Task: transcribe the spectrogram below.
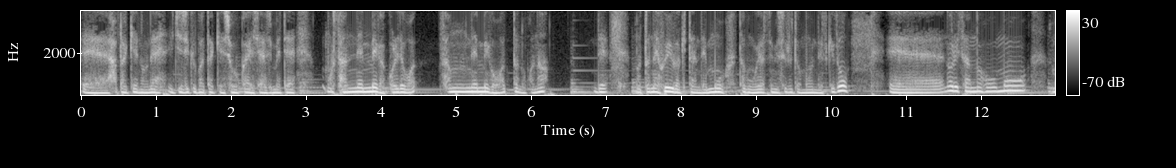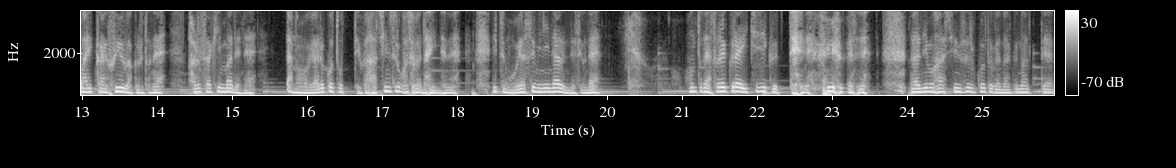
えー畑のねイチジク畑紹介し始めてもう3年目がこれで終わ3年目が終わったのかな。でまたね冬が来たんでもう多分お休みすると思うんですけど、えーのりさんの方も毎回冬が来るとね春先までねあのやることっていうか発信することがないんでね いつもお休みになるんですよね。ほんとねそれくらい一軸って 冬がね何も発信することがなくなって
